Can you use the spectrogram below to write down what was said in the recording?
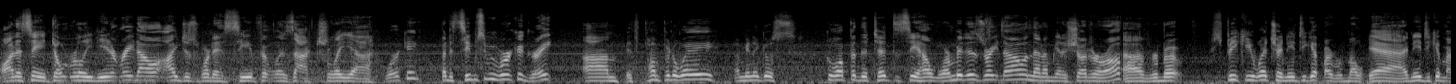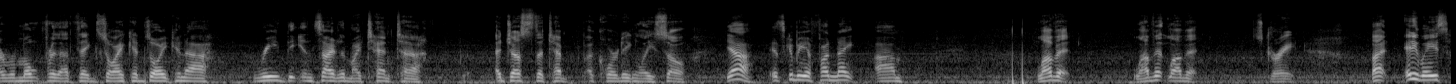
honestly, I don't really need it right now. I just want to see if it was actually uh, working, but it seems to be working great. Um, it's pumping away. I'm gonna go go up in the tent to see how warm it is right now, and then I'm gonna shut her off. Uh, remote. Speaking which, I need to get my remote. Yeah, I need to get my remote for that thing so I can so I can uh, read the inside of my tent to adjust the temp accordingly. So, yeah, it's gonna be a fun night. Um, love it, love it, love it. It's great. But anyways,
